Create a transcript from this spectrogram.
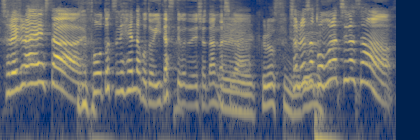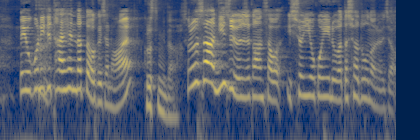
それぐらいさ唐突に変なことを言い出すってことでしょ旦那氏が、 예, 그렇습니다. それさ 그- 友達がさ横にいて大変だったわけじゃない 그렇습니다. それをさ24時間さ一緒に横にいる私はどうなのよじゃあ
